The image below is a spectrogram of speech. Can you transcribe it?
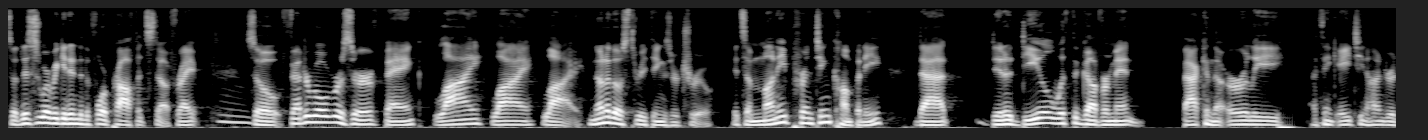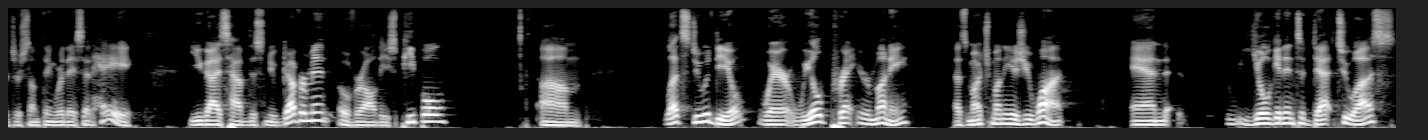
So this is where we get into the for-profit stuff, right? So Federal Reserve Bank, lie, lie, lie. None of those three things are true. It's a money printing company that did a deal with the government back in the early, I think 1800s or something where they said, "Hey, you guys have this new government over all these people. Um, let's do a deal where we'll print your money, as much money as you want, and you'll get into debt to us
